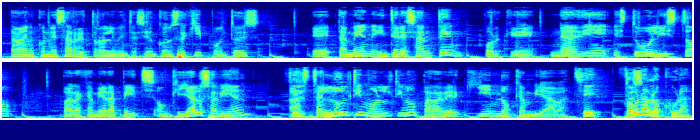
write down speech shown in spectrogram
Estaban con esa retroalimentación con su equipo. Entonces, eh, también interesante porque nadie estuvo listo para cambiar a pits, aunque ya lo sabían. hasta el último, último, para ver quién no cambiaba. Sí, fue una locura.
